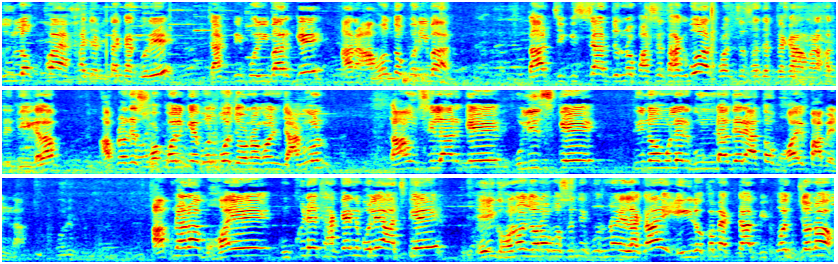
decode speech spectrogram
দু লক্ষ এক হাজার টাকা করে চারটি পরিবারকে আর আহত পরিবার তার চিকিৎসার জন্য পাশে থাকব আর পঞ্চাশ হাজার টাকা আমার হাতে দিয়ে গেলাম। আপনাদের সকলকে বলব, জনগণ জাগুন। কাউন্সিলরকে, পুলিশকে, তৃণমূলের গুন্ডাদের এত ভয় পাবেন না। আপনারা ভয়ে কুকড়ে থাকেন বলে আজকে এই ঘন জনবসতিপূর্ণ এলাকায় এই রকম একটা বিপজ্জনক,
